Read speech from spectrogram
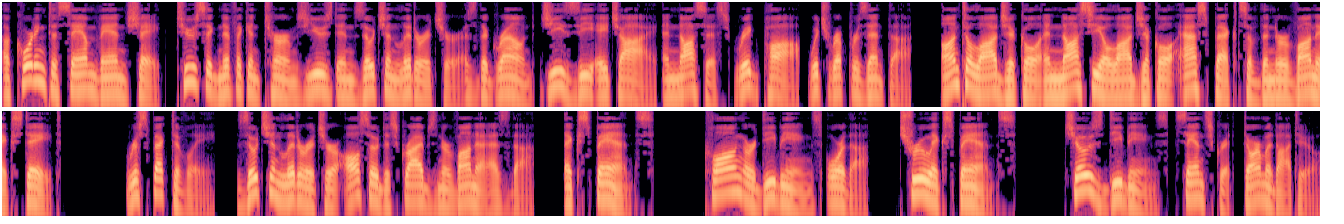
According to Sam Van Schaik, two significant terms used in Dzogchen literature is the ground and gnosis which represent the ontological and gnoseological aspects of the nirvanic state, respectively. Dzogchen literature also describes nirvana as the expanse, klong or or the true expanse, chose debeings, Sanskrit, dharmadhatu.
